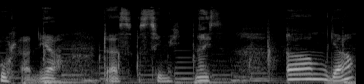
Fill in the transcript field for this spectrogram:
hochladen. Ja, das ist ziemlich nice. Ähm, ja.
